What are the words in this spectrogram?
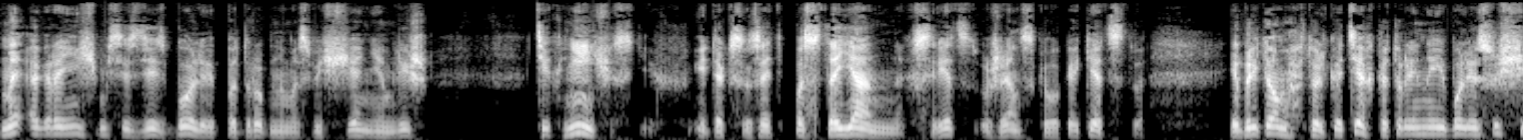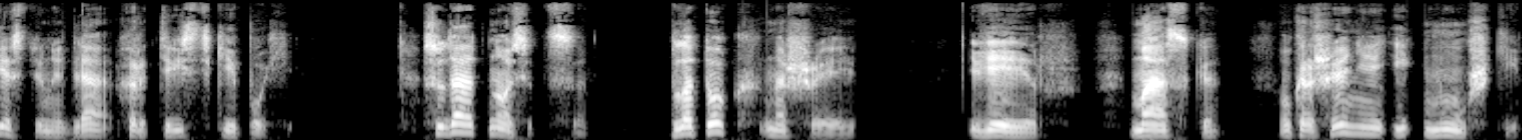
Мы ограничимся здесь более подробным освещением лишь технических и, так сказать, постоянных средств женского кокетства, и притом только тех, которые наиболее существенны для характеристики эпохи. Сюда относятся платок на шее, веер, маска, украшения и мушки.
